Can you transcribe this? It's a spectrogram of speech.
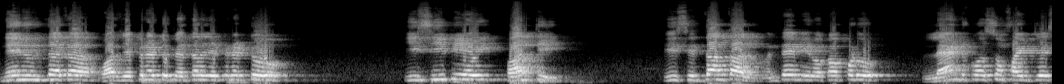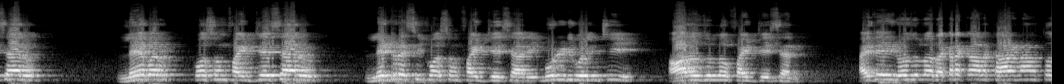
నేను ఇందాక వారు చెప్పినట్టు పెద్దలు చెప్పినట్టు ఈ సిపిఐ పార్టీ ఈ సిద్ధాంతాలు అంటే మీరు ఒకప్పుడు ల్యాండ్ కోసం ఫైట్ చేశారు లేబర్ కోసం ఫైట్ చేశారు లిటరసీ కోసం ఫైట్ చేశారు. ఈ మూడిటి గురించి ఆ రోజుల్లో ఫైట్ చేశారు. అయితే ఈ రోజుల్లో రకరకాల కారణాలతో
